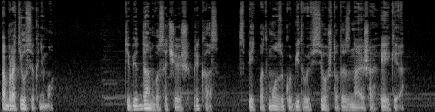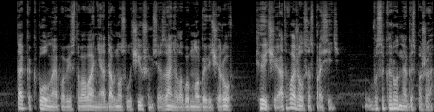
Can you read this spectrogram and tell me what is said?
обратился к нему. «Тебе дан высочайший приказ спеть под музыку битвы все, что ты знаешь о Хейке». Так как полное повествование о давно случившемся заняло бы много вечеров, Хейчи отважился спросить. «Высокородная госпожа,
